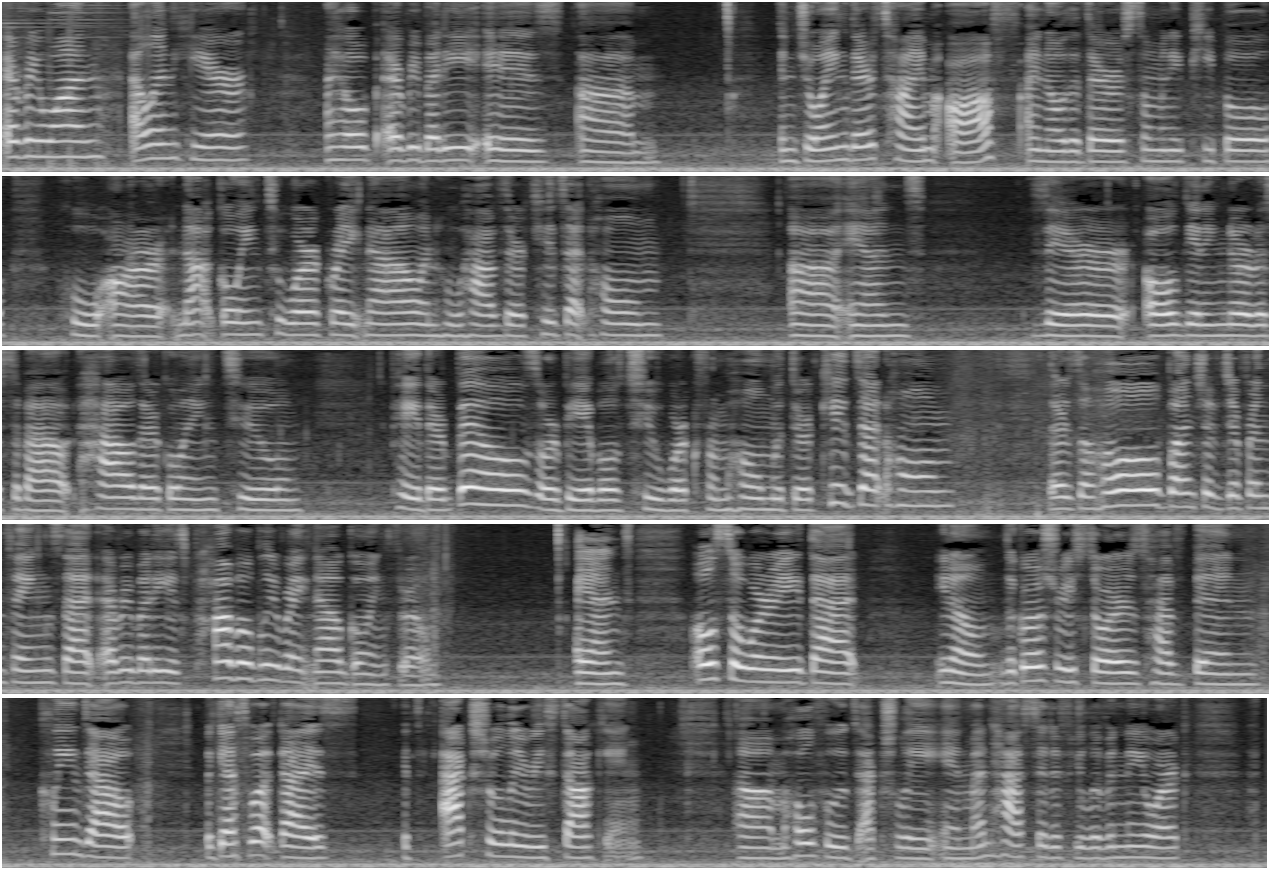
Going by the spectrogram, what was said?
Everyone, Ellen here. I hope everybody is um, enjoying their time off. I know that there are so many people who are not going to work right now and who have their kids at home uh, and they're all getting nervous about how they're going to pay their bills or be able to work from home with their kids at home. There's a whole bunch of different things that everybody is probably right now going through. And also worried that, you know, the grocery stores have been cleaned out. But guess what, guys? It's actually restocking. Um, Whole Foods, actually, in Manhasset, if you live in New York,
